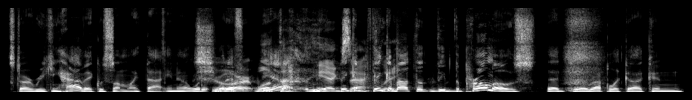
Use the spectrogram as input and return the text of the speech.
start wreaking havoc with something like that, you know? What, if- what Sure. Well, that- I mean, yeah, think- exactly. Think, about the, the, the promos that uh, Replika can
